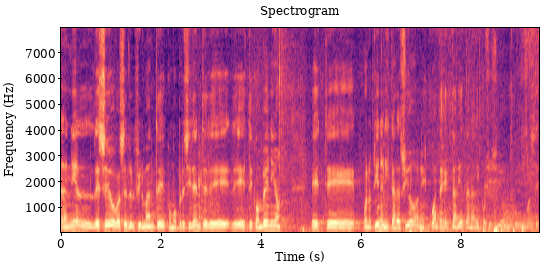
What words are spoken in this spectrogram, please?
Daniel Deseo va a ser el firmante como presidente de, este convenio. Este, bueno, ¿tienen instalaciones? ¿Cuántas hectáreas están a disposición? ¿Cómo va a ser?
